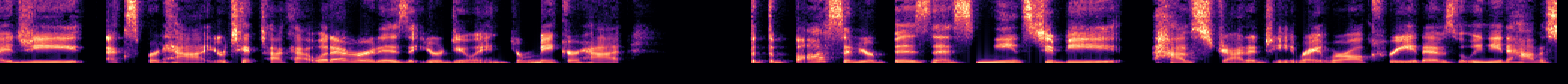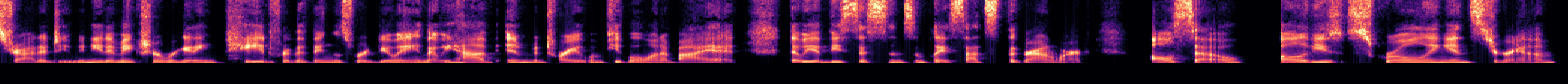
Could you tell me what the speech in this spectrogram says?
ig expert hat your tiktok hat whatever it is that you're doing your maker hat but the boss of your business needs to be have strategy, right? We're all creatives, but we need to have a strategy. We need to make sure we're getting paid for the things we're doing, that we have inventory when people want to buy it, that we have these systems in place. That's the groundwork. Also, all of you scrolling Instagram.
